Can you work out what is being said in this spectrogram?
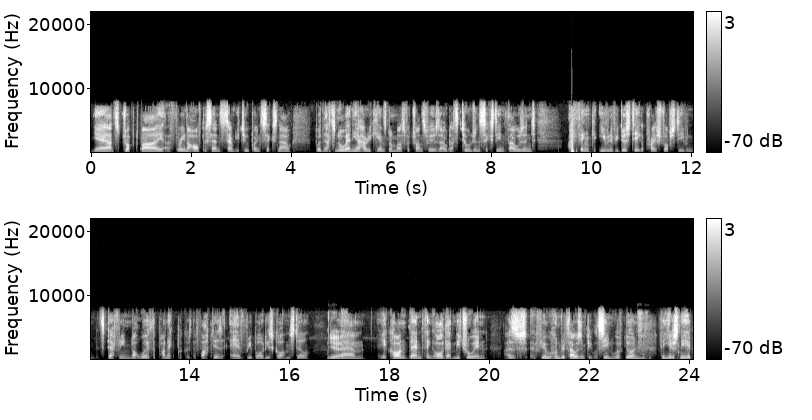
yeah, that's dropped by three and a half percent, seventy-two point six now. But that's nowhere near Harry Kane's numbers for transfers out. That's two hundred sixteen thousand. I think even if he does take a price drop, Stephen, it's definitely not worth the panic because the fact is everybody's got him still. Yeah, Um, you can't then think, "Oh, I'll get Mitro in," as a few hundred thousand people seem to have done. I think you just need to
